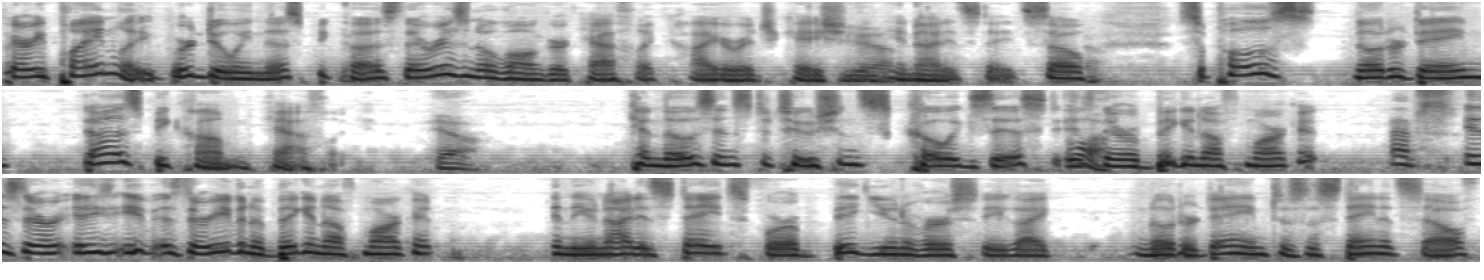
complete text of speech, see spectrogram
very plainly, we're doing this because there is no longer Catholic higher education in the United States. So, suppose Notre Dame does become Catholic. Yeah. Can those institutions coexist? Is Oh. there a big enough market? Abs- Is there is, is there even a big enough market in the United States for a big university like Notre Dame to sustain itself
